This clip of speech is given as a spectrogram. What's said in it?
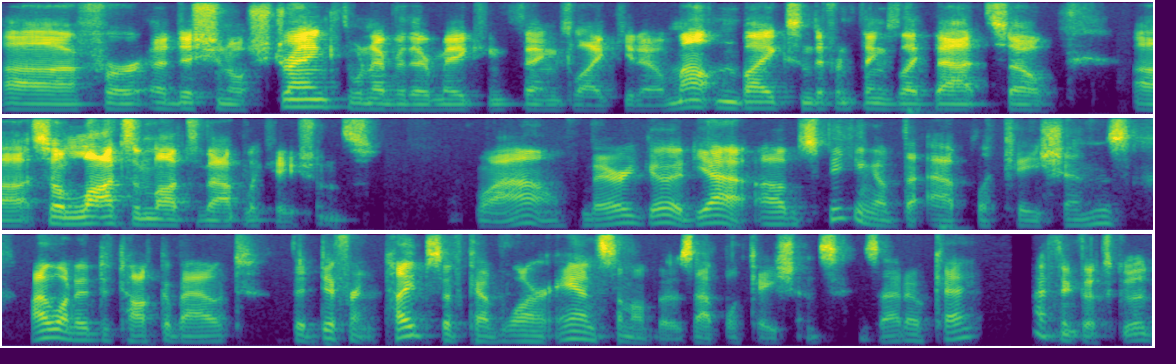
uh, for additional strength whenever they're making things like you know mountain bikes and different things like that. So uh, so lots and lots of applications. Wow, very good. Yeah. Um, speaking of the applications, I wanted to talk about the different types of Kevlar and some of those applications. Is that okay? I think that's good.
